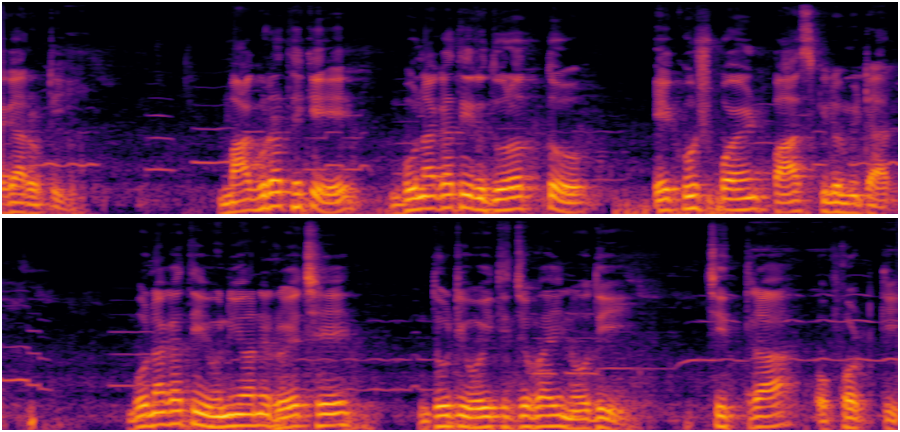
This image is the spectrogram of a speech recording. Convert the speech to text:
এগারোটি। মাগুরা থেকে বোনাগাতির দূরত্ব একুশ পয়েন্ট পাঁচ কিলোমিটার। বোনাগাতি ইউনিয়নে রয়েছে দুটি ঐতিহ্যবাহী নদী, চিত্রা ও ফটকি।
